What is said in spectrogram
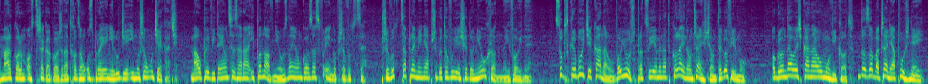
Malcolm ostrzega go, że nadchodzą uzbrojeni ludzie i muszą uciekać. Małpy witają Cezara i ponownie uznają go za swojego przywódcę. Przywódca plemienia przygotowuje się do nieuchronnej wojny. Subskrybujcie kanał, bo już pracujemy nad kolejną częścią tego filmu. Oglądałeś kanał Mówi Kot. Do zobaczenia później.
